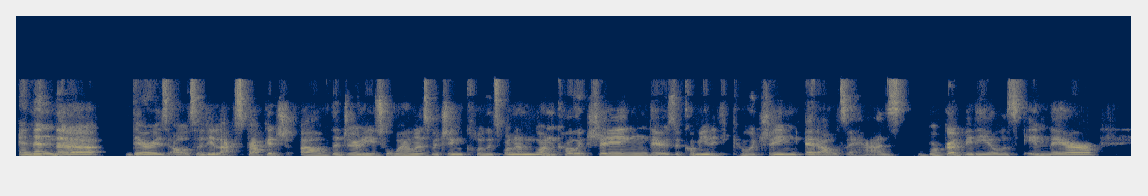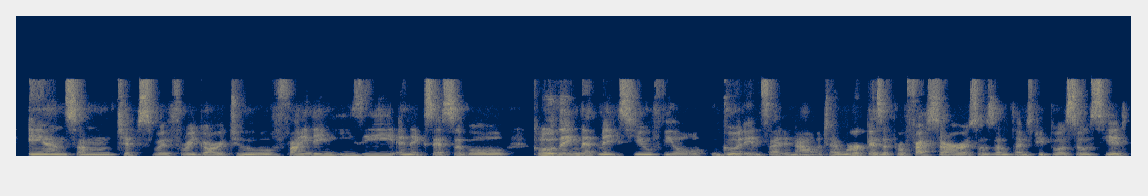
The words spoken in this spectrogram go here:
And then the there is also a deluxe package of the journey to wellness, which includes one-on-one coaching. There's a community coaching. It also has workout videos in there and some tips with regard to finding easy and accessible clothing that makes you feel good inside and out. I work as a professor, so sometimes people associate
